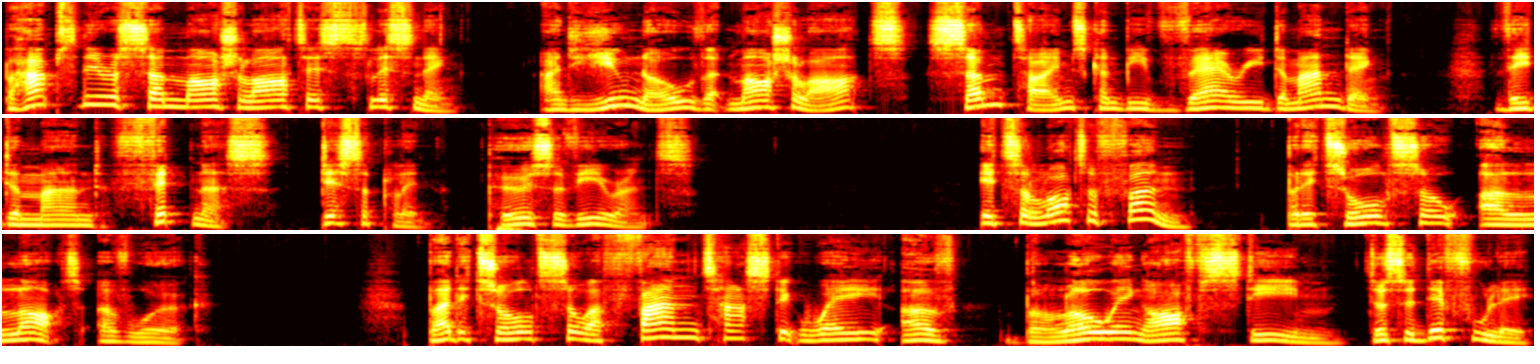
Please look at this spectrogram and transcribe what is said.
Perhaps there are some martial artists listening, and you know that martial arts sometimes can be very demanding. They demand fitness, discipline, perseverance. It's a lot of fun, but it's also a lot of work. But it's also a fantastic way of blowing off steam, de se défouler,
